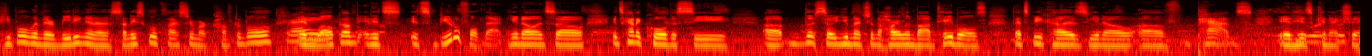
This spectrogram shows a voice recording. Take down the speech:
people when they're meeting in a Sunday school classroom are comfortable Right. and welcomed, and it's it's beautiful that you know, and so it's kind of cool to see. Uh, the, so you mentioned the Harlan Bob tables. That's because you know of pads and his connection.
